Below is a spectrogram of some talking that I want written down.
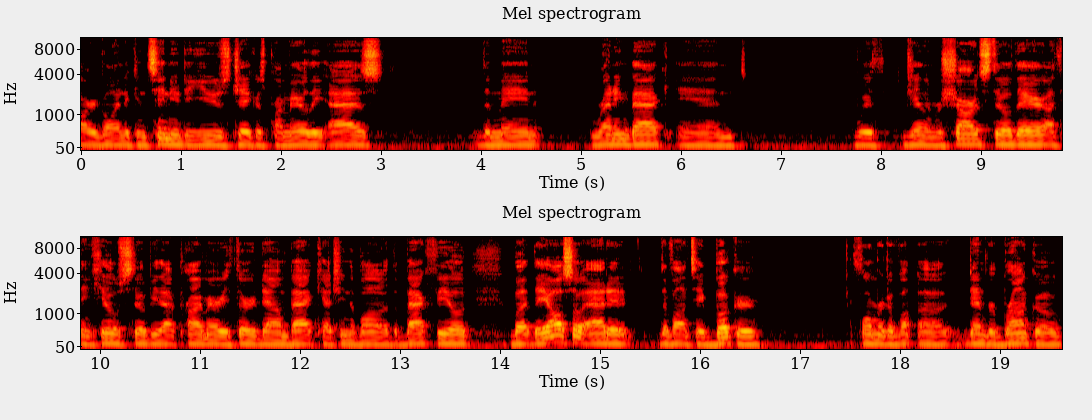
are going to continue to use Jacobs primarily as the main running back and with Jalen Richard still there, I think he'll still be that primary third down back catching the ball of the backfield. But they also added Devontae Booker former uh, Denver Bronco,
